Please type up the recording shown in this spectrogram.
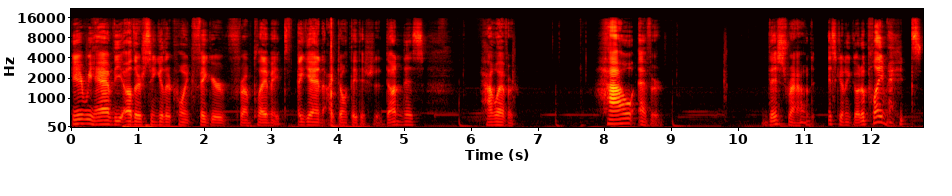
Here we have the other singular point figure from Playmates. Again, I don't think they should have done this. However, however, this round is going to go to Playmates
